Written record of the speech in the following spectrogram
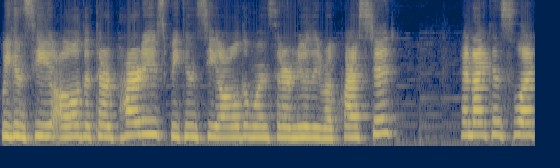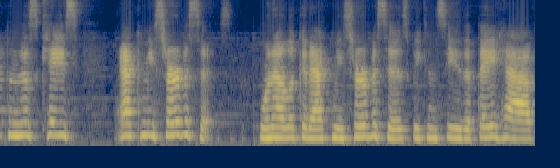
We can see all the third parties, we can see all the ones that are newly requested, and I can select, in this case, Acme Services. When I look at Acme Services, we can see that they have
